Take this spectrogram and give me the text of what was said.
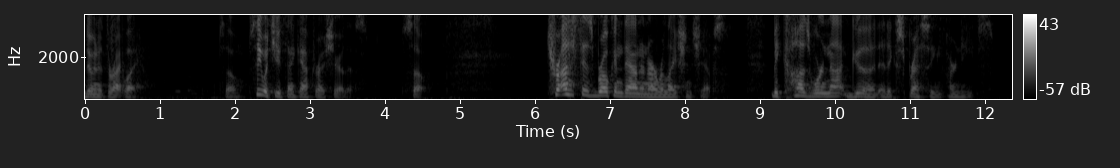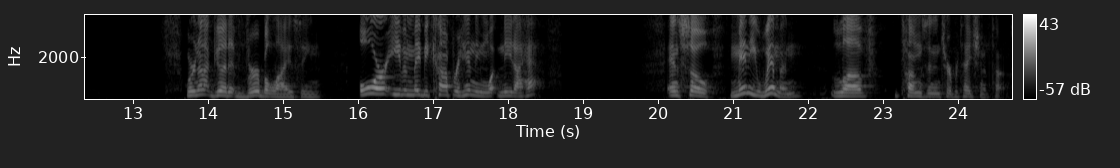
doing it the right way. So, see what you think after I share this. So, trust is broken down in our relationships because we're not good at expressing our needs. We're not good at verbalizing or even maybe comprehending what need I have. And so many women love tongues and interpretation of tongues.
